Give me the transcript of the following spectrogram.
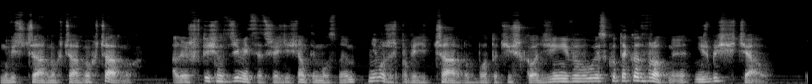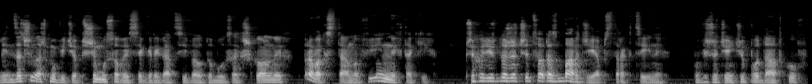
mówisz czarnuch, czarnuch, czarnuch. Ale już w 1968 nie możesz powiedzieć czarnuch, bo to ci szkodzi i wywołuje skutek odwrotny, niż byś chciał. Więc zaczynasz mówić o przymusowej segregacji w autobusach szkolnych, prawach stanów i innych takich. Przechodzisz do rzeczy coraz bardziej abstrakcyjnych. Mówisz o cięciu podatków,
